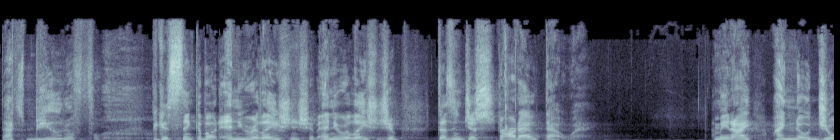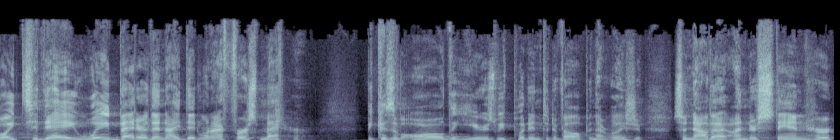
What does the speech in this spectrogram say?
that's beautiful. Because think about any relationship. Any relationship doesn't just start out that way. I mean, I, I know Joy today way better than I did when I first met her because of all the years we put into developing that relationship. So now that I understand her,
